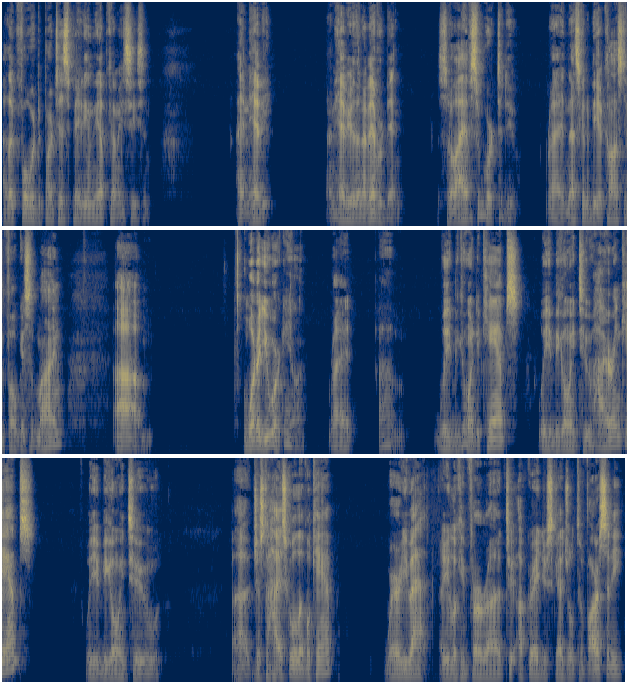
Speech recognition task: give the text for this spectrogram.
I look forward to participating in the upcoming season. I am heavy. I'm heavier than I've ever been. So I have some work to do, right? And that's going to be a constant focus of mine. Um, what are you working on, right? Um, will you be going to camps? Will you be going to hiring camps? Will you be going to uh, just a high school level camp? Where are you at? Are you looking for uh, to upgrade your schedule to varsity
